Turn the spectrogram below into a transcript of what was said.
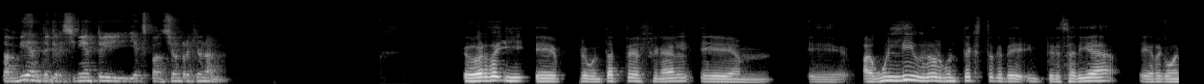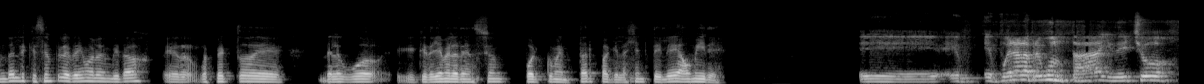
también de crecimiento y, y expansión regional. Eduardo, y eh, preguntarte al final, eh, eh, ¿algún libro, algún texto que te interesaría eh, recomendarles que siempre le pedimos a los invitados eh, respecto de, de algo que te llame la atención por comentar para que la gente lea o mire? Es, es, buena la pregunta y de hecho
